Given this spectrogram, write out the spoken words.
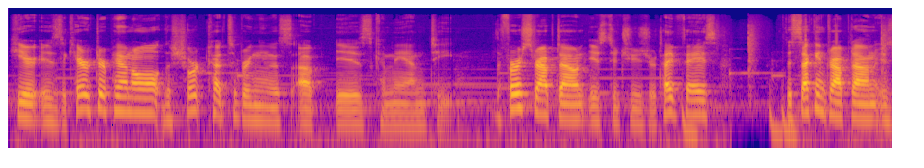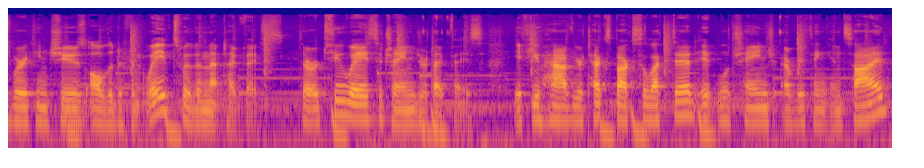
Here is the character panel. The shortcut to bringing this up is Command T. The first dropdown is to choose your typeface. The second dropdown is where you can choose all the different weights within that typeface. There are two ways to change your typeface. If you have your text box selected, it will change everything inside.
